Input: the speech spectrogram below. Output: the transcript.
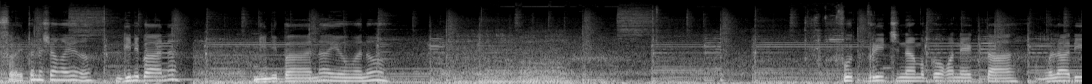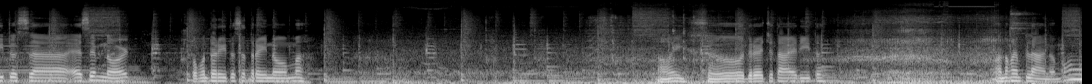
So ito na siya ngayon oh. Giniba na. Giniba na yung ano. Footbridge na magkokonekta mula dito sa SM North papunta rito sa Trinoma. Okay, so diretso tayo dito. Ano kayong plano? Bang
